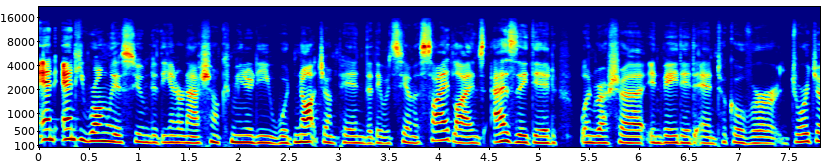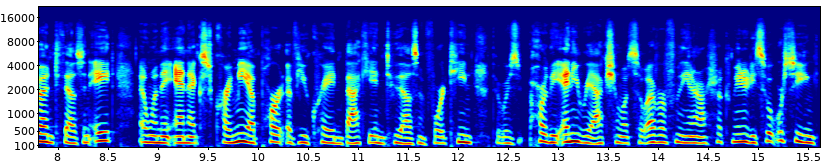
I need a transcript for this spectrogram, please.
and and he wrongly assumed that the international community would not jump in, that they would stay on the sidelines as they did when Russia invaded and took over Georgia in 2008, and when they annexed Crimea, part of Ukraine, back in 2014. There was hardly any reaction whatsoever from the international community. So what we're seeing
